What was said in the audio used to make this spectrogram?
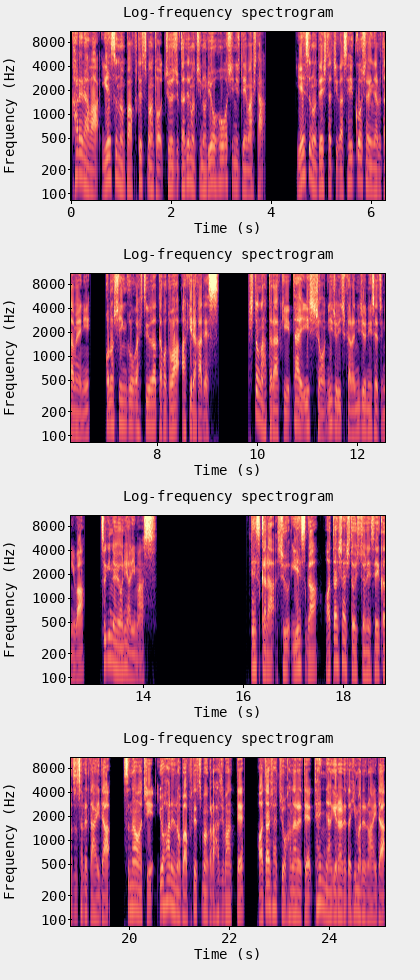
彼らはイエスのバプテスマと十字架での血の両方を信じていました。イエスの弟子たちが成功者になるために、この信仰が必要だったことは明らかです。使徒の働き第1章21から22節には次のようにあります。ですから、主イエスが私たちと一緒に生活された間、すなわちヨハネのバプテスマから始まって私たちを離れて天に上げられた日までの間、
